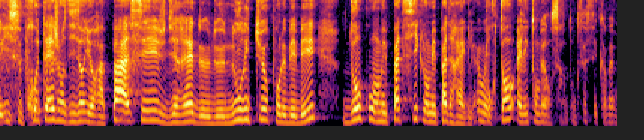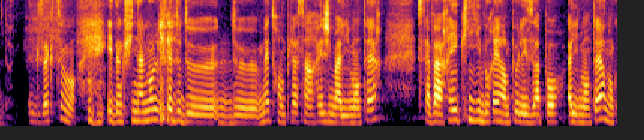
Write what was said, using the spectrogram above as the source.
il se protège en se disant il n'y aura pas assez, je dirais, de, de nourriture pour le bébé, donc on ne met pas de cycle, on ne met pas de règles. Oui. Pourtant, elle est tombée enceinte, donc ça c'est quand même dingue. Exactement. Et donc finalement, le fait de, mettre en place un régime alimentaire, ça va rééquilibrer un peu les apports alimentaires. Donc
